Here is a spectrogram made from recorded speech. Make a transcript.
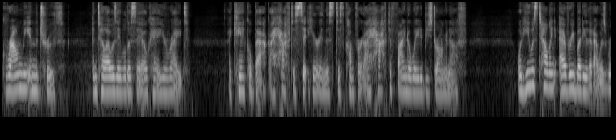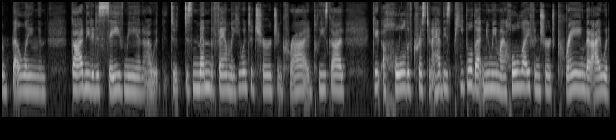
ground me in the truth until I was able to say, okay, you're right. I can't go back. I have to sit here in this discomfort. I have to find a way to be strong enough. When he was telling everybody that I was rebelling and God needed to save me and I would to just mend the family, he went to church and cried, please God, get a hold of Kristen. I had these people that knew me my whole life in church praying that I would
